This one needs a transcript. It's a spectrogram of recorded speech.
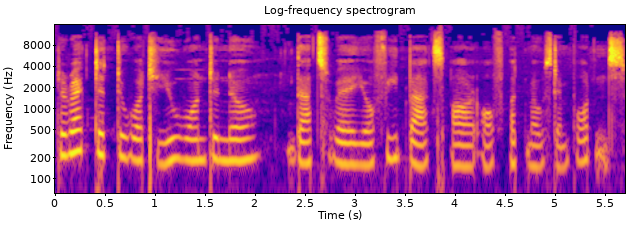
Direct it to what you want to know that's where your feedbacks are of utmost importance.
